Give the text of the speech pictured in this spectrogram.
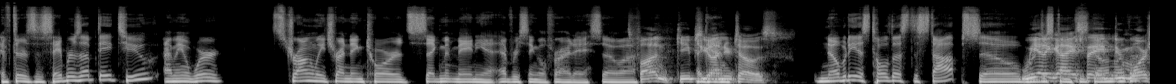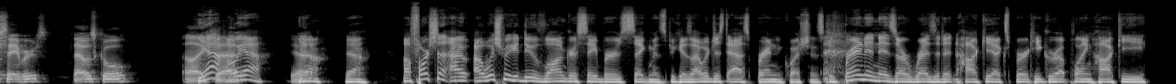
if there's a Sabres update too, I mean, we're strongly trending towards segment mania every single Friday. So uh, Fun. Keeps you on your toes. nobody has told us to stop. So We had a guy keep say going do more Sabres. That was cool. I like yeah. that. Oh yeah. Yeah. Yeah. Yeah. Unfortunately, I, I wish we could do longer Sabres segments because I would just ask Brandon questions. Because Brandon is our resident hockey expert. He grew up playing hockey,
